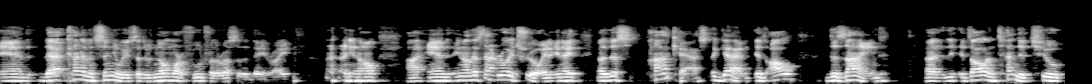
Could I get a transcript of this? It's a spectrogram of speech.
and that kind of insinuates that there's no more food for the rest of the day, right? you know, uh, and you know that's not really true. And, and I, this podcast again is all designed. Uh, it's all intended to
